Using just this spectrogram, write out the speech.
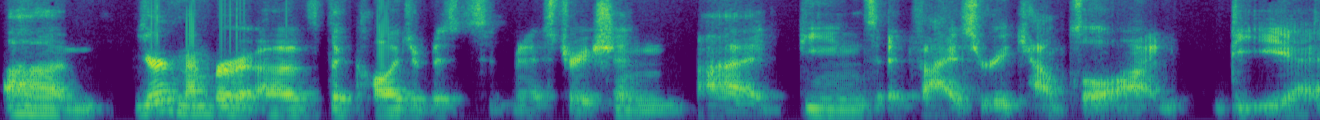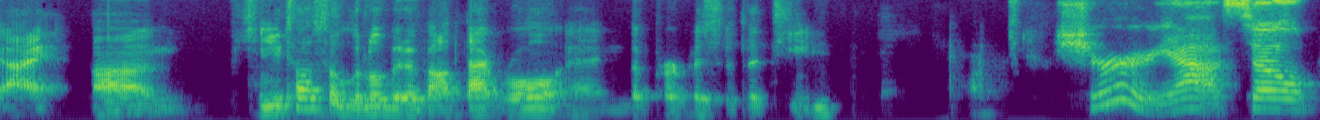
Um, you're a member of the College of Business Administration uh, Dean's Advisory Council on DEAI. Um, can you tell us a little bit about that role and the purpose of the team? Sure, yeah. So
